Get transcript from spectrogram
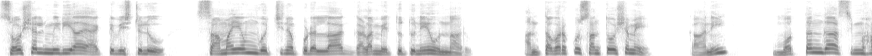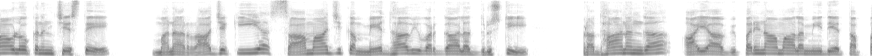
సోషల్ మీడియా యాక్టివిస్టులు సమయం వచ్చినప్పుడల్లా గళమెత్తుతూనే ఉన్నారు. అంతవరకు సంతోషమే కాని మొత్తంగా సింహావలోకనం చేస్తే మన రాజకీయ సామాజిక మేధావి వర్గాల దృష్టి ప్రధానంగా ఆయా విపరిణామాల మీదే తప్ప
